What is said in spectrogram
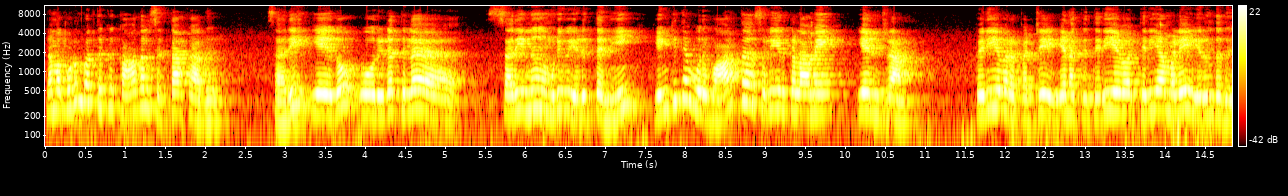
நம்ம குடும்பத்துக்கு காதல் செட்டாகாது சரி ஏதோ ஓரிடத்துல சரின்னு முடிவு எடுத்த நீ எங்கிட்ட ஒரு வார்த்தை சொல்லியிருக்கலாமே என்றான். பெரியவரை பற்றி எனக்கு தெரிய தெரியாமலே இருந்தது.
